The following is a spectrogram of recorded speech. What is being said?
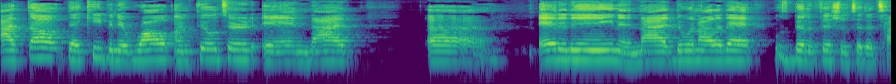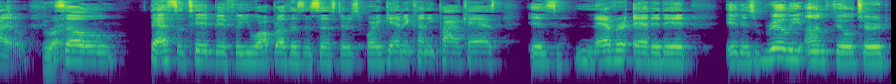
I thought that keeping it raw, unfiltered, and not uh, editing and not doing all of that was beneficial to the title. Right. So that's a tidbit for you all, brothers and sisters. Organic Honey Podcast is never edited. It is really unfiltered,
